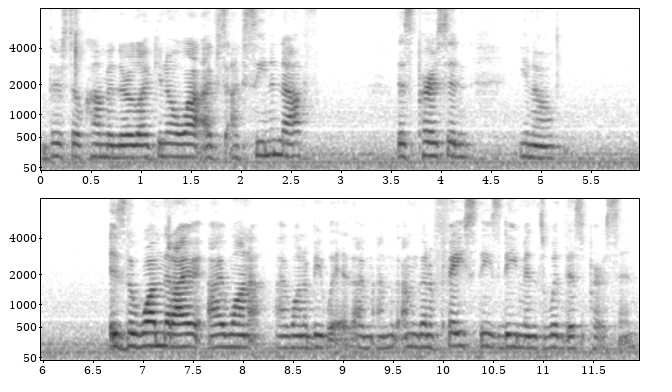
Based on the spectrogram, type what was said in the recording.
They're still coming. They're like, you know what? I've I've seen enough. This person, you know, is the one that I, I wanna I wanna be with. I'm, I'm I'm gonna face these demons with this person.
